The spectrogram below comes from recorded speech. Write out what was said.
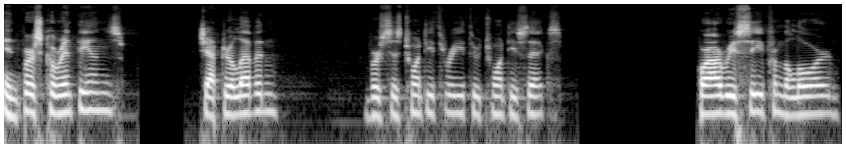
In 1 Corinthians chapter 11, verses 23 through 26. For I received from the Lord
